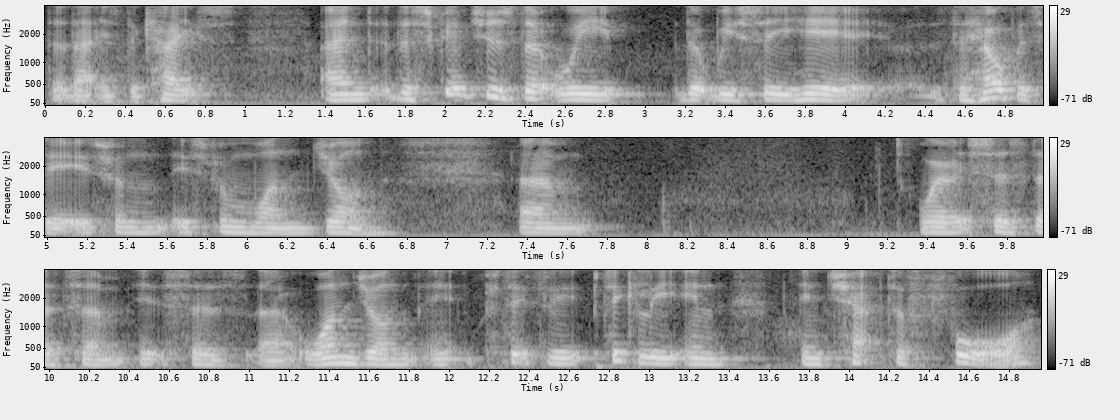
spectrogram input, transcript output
that that is the case. And the scriptures that we that we see here to help us here is from is from one John, um, where it says that um, it says uh, one John, particularly particularly in in chapter four,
